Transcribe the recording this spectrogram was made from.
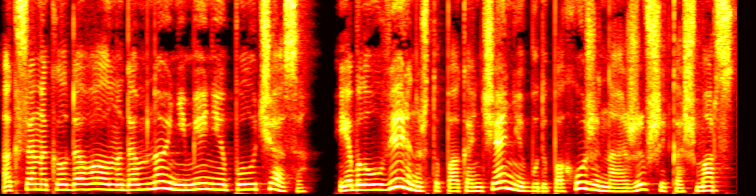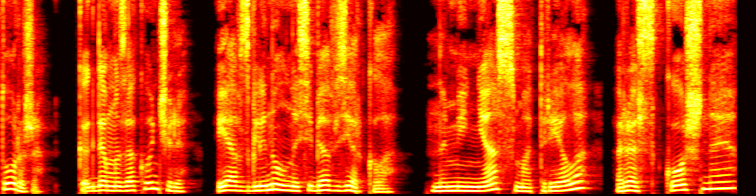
Оксана колдовала надо мной не менее получаса. Я была уверена, что по окончанию буду похожа на оживший кошмар сторожа. Когда мы закончили, я взглянул на себя в зеркало. На меня смотрела роскошная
